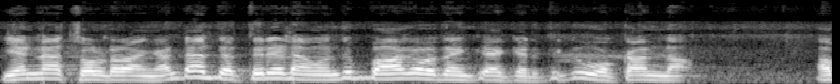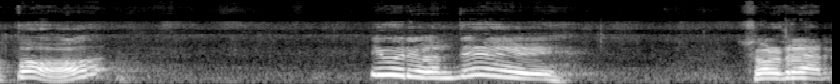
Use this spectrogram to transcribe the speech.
என்ன சொல்கிறாங்கன்ட்டு அந்த திருடன் வந்து பாகவதம் கேட்கறதுக்கு உக்காந்தான். அப்போது இவர் வந்து சொல்கிறார்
